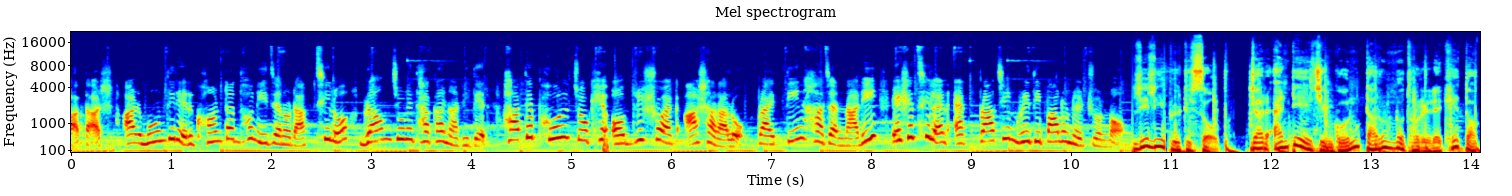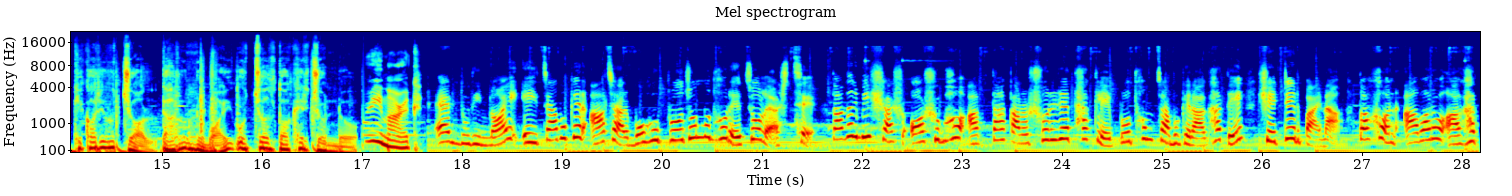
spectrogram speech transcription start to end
বাতাস, আর মন্দিরের ঘণ্টাধ্বনি যেন ডাকছিল গ্রাম জুড়ে থাকা নারীদের। হাতে ফুল, চোখে অদৃশ্য এক আশার আলো। প্রায় তিন হাজার নারী এসেছিলেন এক প্রাচীন রীতি পালনের জন্য। লিলি বিউটি সোপ যার অ্যান্টি এজিং গুণ তারুণ্য ধরে রেখে ত্বকে করে উজ্জ্বল তারুণ্যময় উজ্জ্বল ত্বকের জন্য রিমার্ক এক দুদিন নয় এই চাবুকের আচার বহু প্রজন্ম ধরে চলে আসছে তাদের বিশ্বাস অশুভ আত্মা কারও শরীরে থাকলে প্রথম চাবুকের আঘাতে সে টের পায় না তখন আবারও আঘাত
